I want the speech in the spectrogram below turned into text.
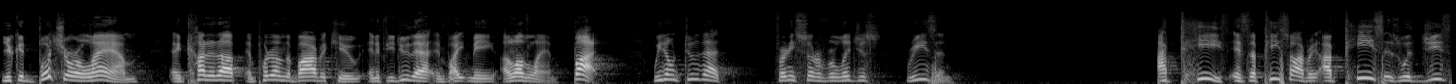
You could butcher a lamb and cut it up and put it on the barbecue, and if you do that, invite me. I love lamb. But we don't do that for any sort of religious reason. Our peace is a peace offering. Our peace is with Jesus,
